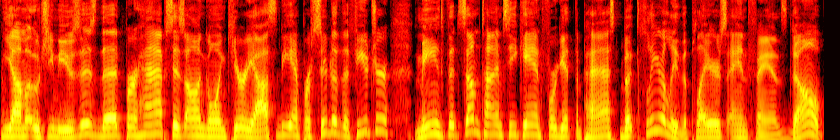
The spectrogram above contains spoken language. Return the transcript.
Yamauchi muses that perhaps his ongoing curiosity and pursuit of the future means that sometimes he can forget the past, but clearly the players and fans don't.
